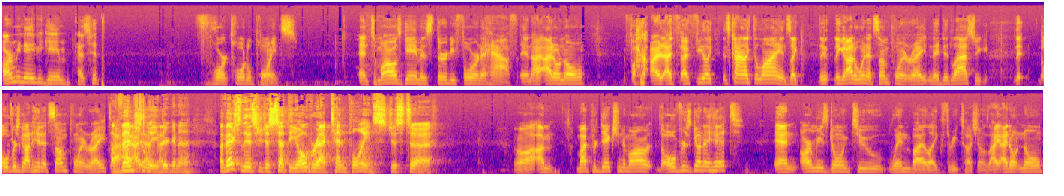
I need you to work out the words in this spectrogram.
army navy game has hit for total points. And tomorrow's game is 34 and a half and i, I don't know I, I, I feel like it's kind of like the lions like they, they got to win at some point right? And they did last week the overs got hit at some point, right? Eventually, I, I, they're gonna. Eventually, this should just set the over at ten points, just to. Uh, I'm my prediction tomorrow. The over's gonna hit, and Army's going to win by like three touchdowns. I, I don't know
